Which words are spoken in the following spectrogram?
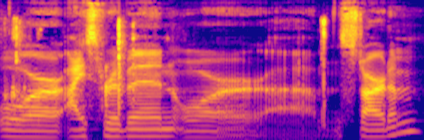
or Ice Ribbon or um, Stardom?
